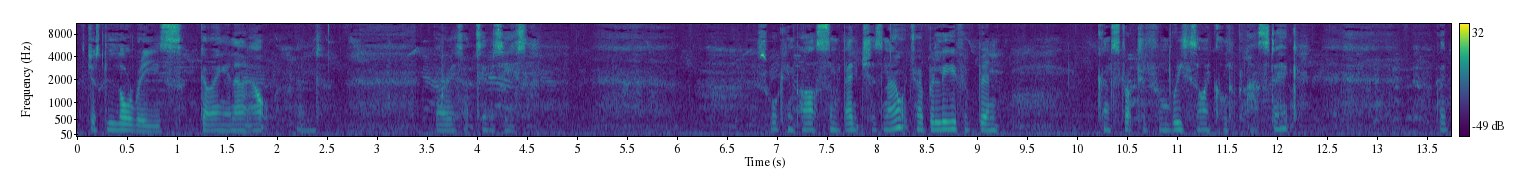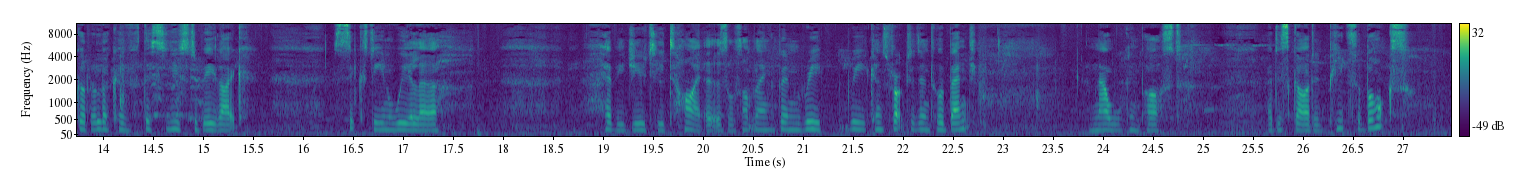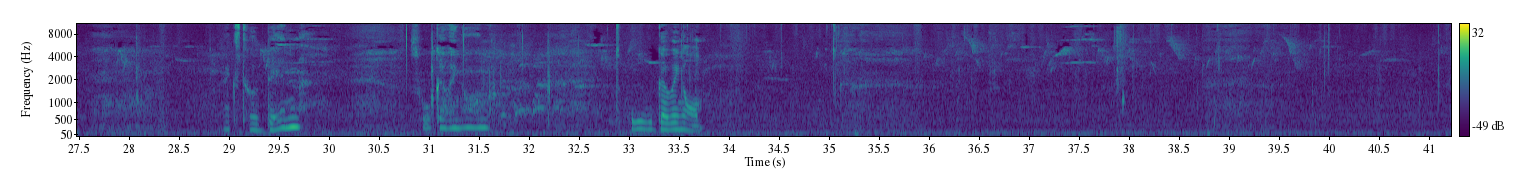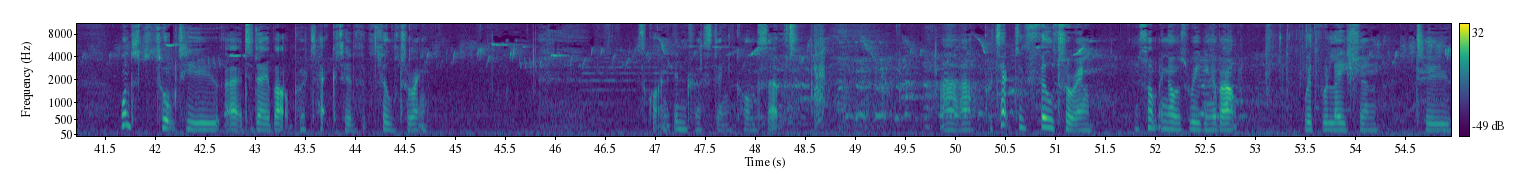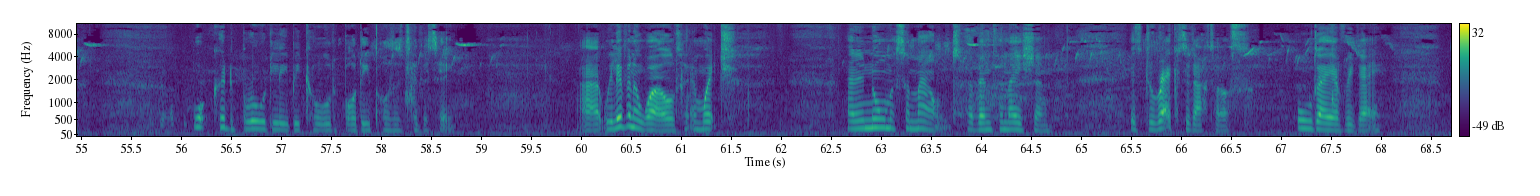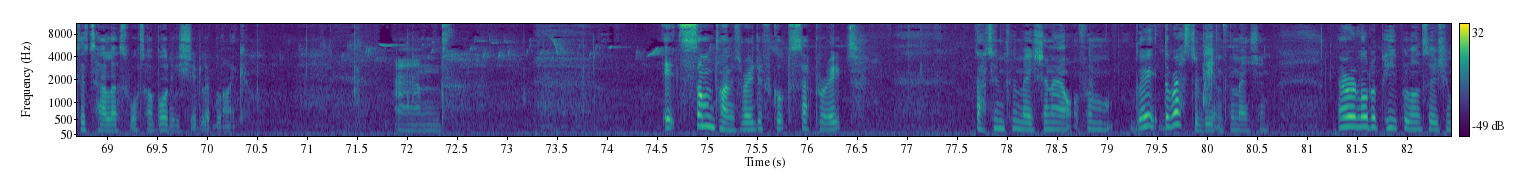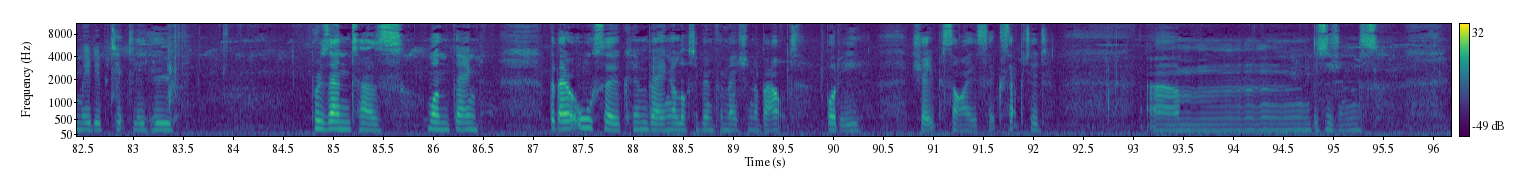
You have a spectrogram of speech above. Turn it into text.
It's just lorries going in and out and various activities. Just walking past some benches now, which I believe have been constructed from recycled plastic. They've got a look of this used to be like 16 wheeler heavy duty tyres or something, been re- reconstructed into a bench. I'm now walking past a discarded pizza box next to a bin. It's all going on. It's all going on. Wanted to talk to you uh, today about protective filtering. It's quite an interesting concept. Uh, protective filtering is something I was reading about with relation to what could broadly be called body positivity. Uh, we live in a world in which an enormous amount of information is directed at us all day, every day, to tell us what our bodies should look like. And it's sometimes very difficult to separate that information out from the, the rest of the information. There are a lot of people on social media, particularly, who present as one thing, but they're also conveying a lot of information about body shape, size, accepted um, decisions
